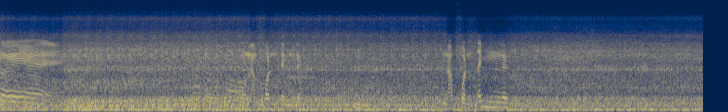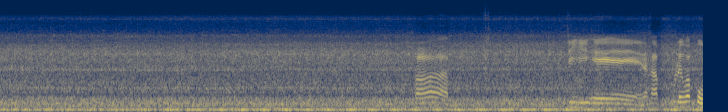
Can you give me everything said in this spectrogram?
เฮ้ยโอ้โหน้ำพ่นเต็มเลย น้ำฝนเต็มเลย ครับ GA นะครับเรียกว่าปู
